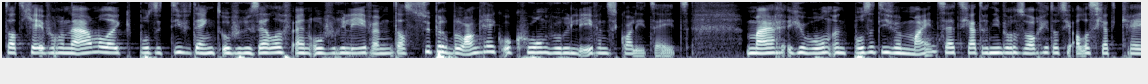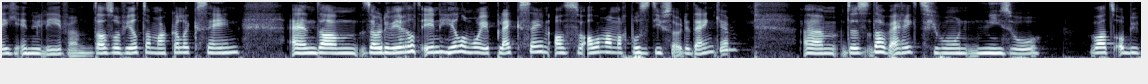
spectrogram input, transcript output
dat jij voornamelijk positief denkt over jezelf en over je leven. Dat is super belangrijk, ook gewoon voor je levenskwaliteit. Maar gewoon een positieve mindset gaat er niet voor zorgen dat je alles gaat krijgen in je leven. Dat zou veel te makkelijk zijn. En dan zou de wereld één hele mooie plek zijn als we allemaal maar positief zouden denken. Um, dus dat werkt gewoon niet zo. Wat op je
